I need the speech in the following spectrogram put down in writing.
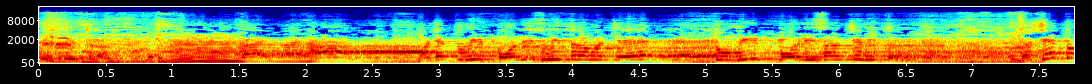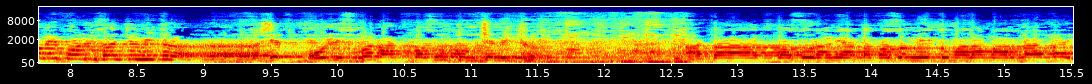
पोलीस मित्र काय? हा. म्हणजे तुम्ही पोलीस मित्र म्हणजे तुम्ही पोलिसांचे मित्र. जसे तुम्ही पोलिसांचे मित्र तसेच पोलीस पण आजपासून तुमचे मित्र. आता आजपासून आणि आतापासून मी तुम्हाला मारणार नाही.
